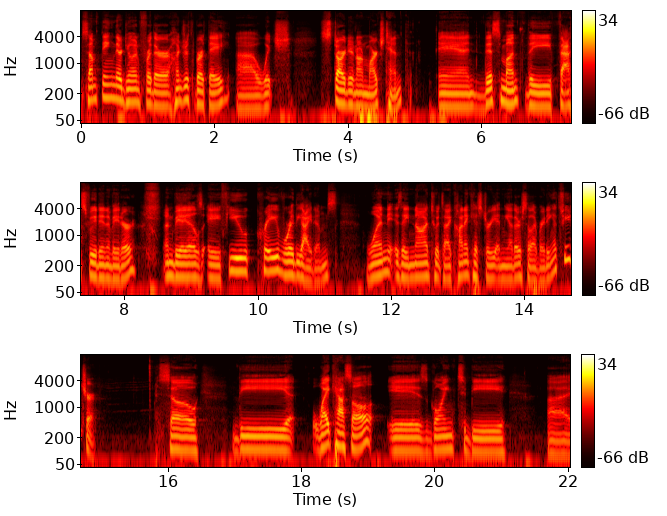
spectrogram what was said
something they're doing for their hundredth birthday, uh, which started on March 10th. And this month, the fast food innovator unveils a few crave worthy items. One is a nod to its iconic history, and the other celebrating its future. So, the White Castle is going to be uh,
